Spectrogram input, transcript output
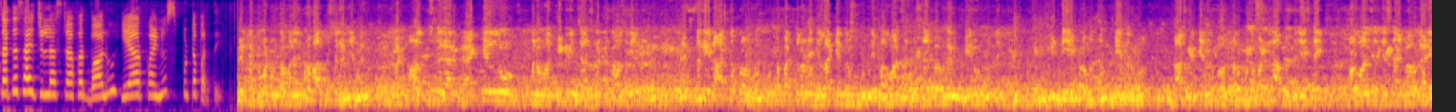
సత్యసాయి జిల్లా స్టాఫర్ బాలు ఏఆర్ ఫైనూస్ పుట్టపర్తి. కట్టుబడి ఉంటామనేది కూడా బాలకృష్ణ గారు చెప్పారు. బట్ బాలకృష్ణ గారి వ్యాఖ్యలను మనం వర్గీకరించాల్సినటువంటి అవసరం లేదు. ఖచ్చితంగా ఈ రాష్ట్ర ప్రభుత్వం పుట్టపర్తిలోని జిల్లా కేంద్రం ఉంటుంది భగవాన్ సత్యసాయిబాబు గారి పేరు ఉంటుంది. ఎన్డీఏ ప్రభుత్వం రాష్ట్ర కేంద్ర ప్రభుత్వాలు పుట్టపర్తిని అభివృద్ధి చేస్తాయి. భగవాన్ సత్యసాయిబాబు గారి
